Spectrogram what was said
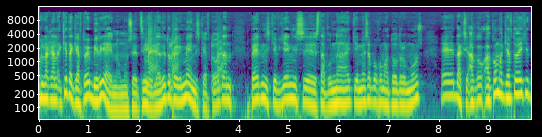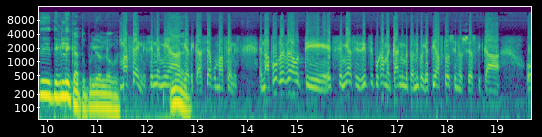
Όλα καλά. Κοίτα και αυτό εμπειρία είναι όμως, έτσι. Ναι, δηλαδή το ναι. περιμένεις και αυτό. Ναι. Όταν παίρνεις και βγαίνεις στα βουνά και μέσα από χωματόδρομους. Ε, εντάξει, ακο- ακόμα και αυτό έχει τη, τη γλύκα του που λέει ο λόγος. Μαθαίνεις, είναι μια Ναι. διαδικασία που μαθαίνεις. Ε, να πω βέβαια ότι έτσι σε μια συζήτηση που είχαμε κάνει με τον Νίκο, γιατί αυτός είναι ουσιαστικά ο,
